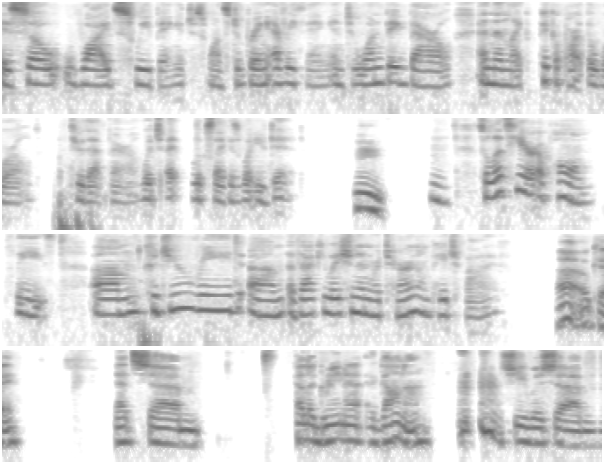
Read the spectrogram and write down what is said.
is so wide sweeping. It just wants to bring everything into one big barrel and then like pick apart the world through that barrel, which it looks like is what you did. Mm. Hmm. So let's hear a poem, please. Um, could you read um, Evacuation and Return on page five? Ah, okay. That's um, Pellegrina Egana. she was um,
